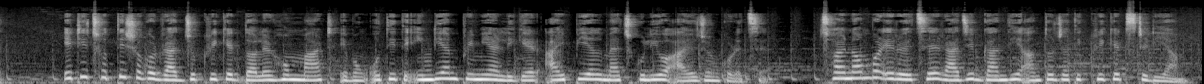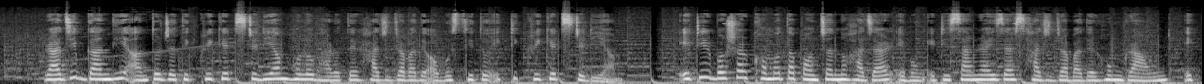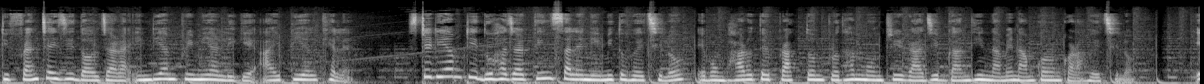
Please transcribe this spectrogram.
এটি ছত্তিশগড় রাজ্য ক্রিকেট দলের হোম মাঠ এবং অতীতে ইন্ডিয়ান প্রিমিয়ার লিগের আইপিএল ম্যাচগুলিও আয়োজন করেছে। ছয় নম্বর এ রয়েছে রাজীব গান্ধী আন্তর্জাতিক ক্রিকেট স্টেডিয়াম। রাজীব গান্ধী আন্তর্জাতিক ক্রিকেট স্টেডিয়াম হল ভারতের হায়দ্রাবাদে অবস্থিত একটি ক্রিকেট স্টেডিয়াম। এটির বসার ক্ষমতা পঞ্চান্ন হাজার এবং এটি সানরাইজার্স হায়দ্রাবাদের হোম গ্রাউন্ড, একটি ফ্র্যাঞ্চাইজি দল যারা ইন্ডিয়ান প্রিমিয়ার লিগে আইপিএল খেলে স্টেডিয়ামটি দু হাজার তিন সালে নির্মিত হয়েছিল এবং ভারতের প্রাক্তন প্রধানমন্ত্রী রাজীব গান্ধীর নামে নামকরণ করা হয়েছিল।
